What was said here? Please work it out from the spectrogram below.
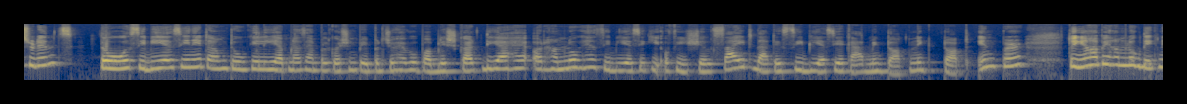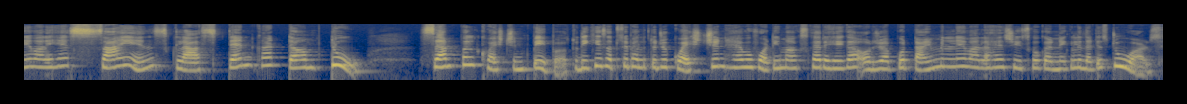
स्टूडेंट्स तो सी e ने टर्म टू के लिए अपना सैंपल क्वेश्चन पेपर जो है वो पब्लिश कर दिया है और हम लोग हैं सी e की official site that is C B S E academic dot nic dot in पर। तो यहाँ पे हम लोग देखने वाले हैं साइंस क्लास टेन का term two sample question paper तो देखिए, सबसे पहले तो जो क्वेश्चन है, वो फोर्टी मार्क्स का रहेगा और जो आपको टाइम मिलने वाला है इस चीज़ को करने के लिए दैट इज़ टू आवर्स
